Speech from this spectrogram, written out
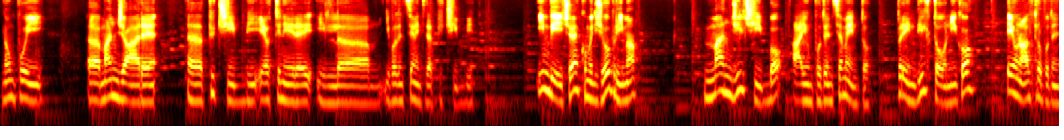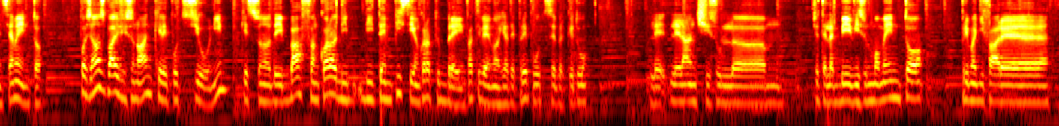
non puoi uh, mangiare uh, più cibi e ottenere il, uh, i potenziamenti da più cibi. Invece, come dicevo prima, mangi il cibo, hai un potenziamento, prendi il tonico e un altro potenziamento. Poi se non sbaglio ci sono anche le pozioni, che sono dei buff ancora di, di tempistiche ancora più brevi, infatti vengono chiamate prepuzze perché tu le, le lanci sul... Um, cioè te le bevi sul momento prima di fare...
